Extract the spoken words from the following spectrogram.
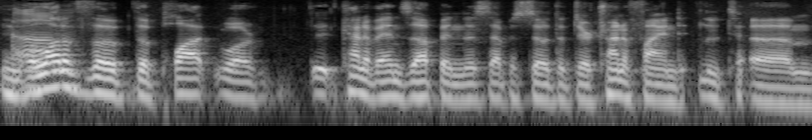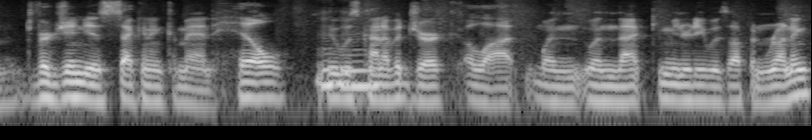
yeah, um, a lot of the the plot, well, it kind of ends up in this episode that they're trying to find um, Virginia's second in command, Hill, who mm-hmm. was kind of a jerk a lot when when that community was up and running,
